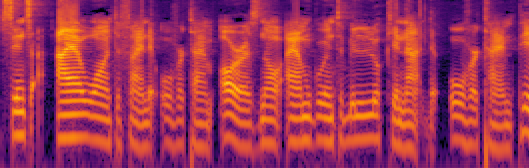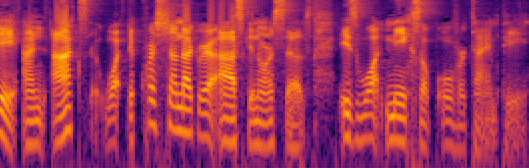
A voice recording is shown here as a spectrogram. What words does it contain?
Since want to find the overtime hours. Now I am going to be looking at the overtime pay and ask what the question that we're asking ourselves is what makes up overtime pay.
